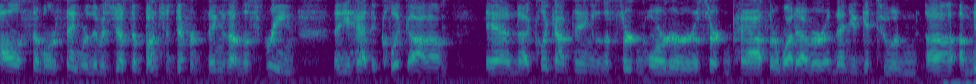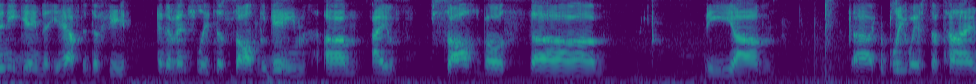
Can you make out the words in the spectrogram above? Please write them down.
all a similar thing where there was just a bunch of different things on the screen and you had to click on them and uh, click on things in a certain order or a certain path or whatever and then you get to a, uh, a mini game that you have to defeat and eventually to solve the game. Um, i've solved both uh, the um, uh, complete waste of time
